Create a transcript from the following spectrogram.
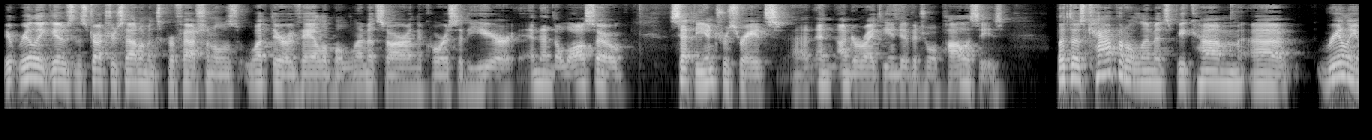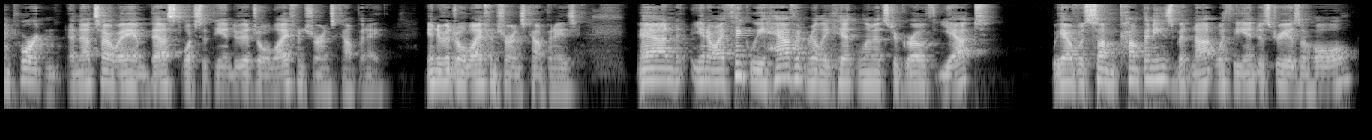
it really gives the structured settlements professionals what their available limits are in the course of the year. And then they'll also set the interest rates uh, and underwrite the individual policies. But those capital limits become uh, really important, and that's how AM Best looks at the individual life insurance company, individual life insurance companies. And you know, I think we haven't really hit limits to growth yet. We have with some companies, but not with the industry as a whole.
